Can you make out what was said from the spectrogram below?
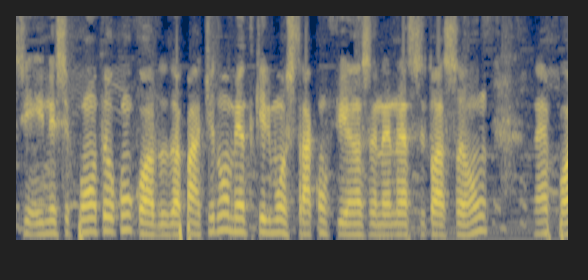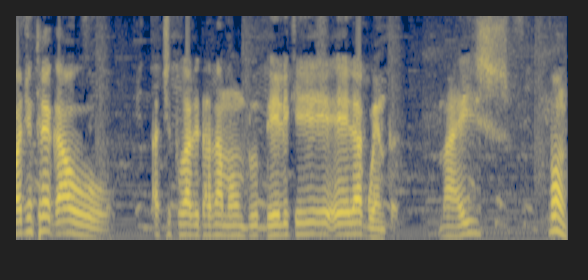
Sim, e nesse ponto eu concordo, a partir do momento que ele mostrar confiança né, nessa situação, né, pode entregar o, a titularidade na mão do- dele que ele aguenta. Mas, bom,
